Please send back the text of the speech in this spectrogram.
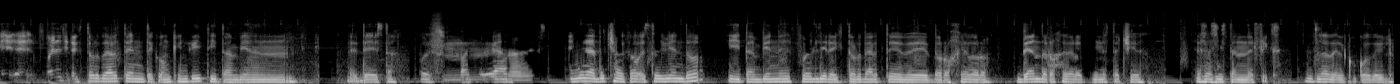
eh, fue el director de arte en Crit y también de, de esta. Pues para que Mm, vean. nice. Y mira, de hecho, acabo, estoy viendo y también fue el director de arte de Dorohedoro. Vean Dorohedoro, también está chida. Esa sí está en Netflix. Es la del cocodrilo.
